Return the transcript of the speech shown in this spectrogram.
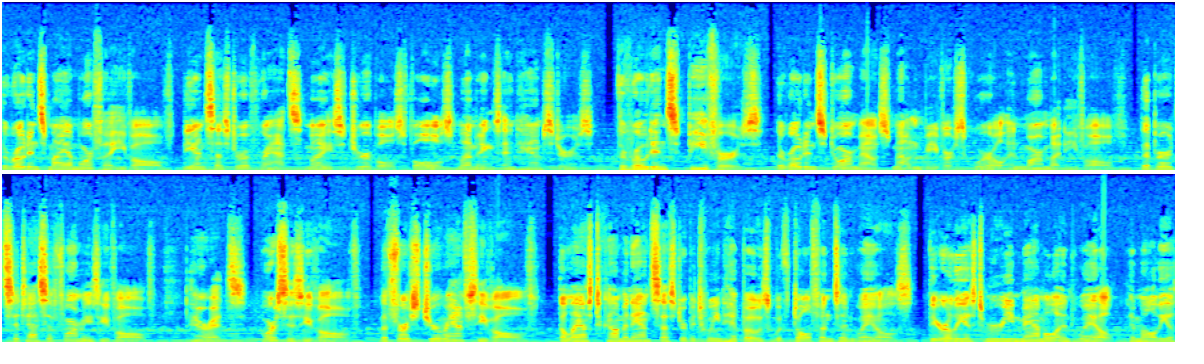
The rodents myomorpha evolve, the ancestor of rats, mice, gerbils, foals, lemmings, and hamsters. The rodents beavers. The rodents dormouse, mountain beaver, squirrel, and marmot evolve. The birds psittaciformes evolve. Parrots. Horses evolve. The first giraffes evolve. The last common ancestor between hippos with dolphins and whales. The earliest marine mammal and whale, Himalaya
